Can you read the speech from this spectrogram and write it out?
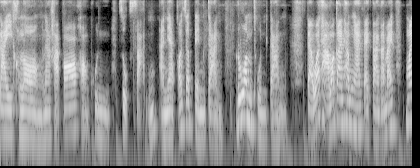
ในคลองนะคะ ก็ของคุณสุขสันต์อันเนี้ยก็จะเป็นการร่วมทุนกัน แต่ว่าถามว่าการทำงานแตกต่างกันไหมไม่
